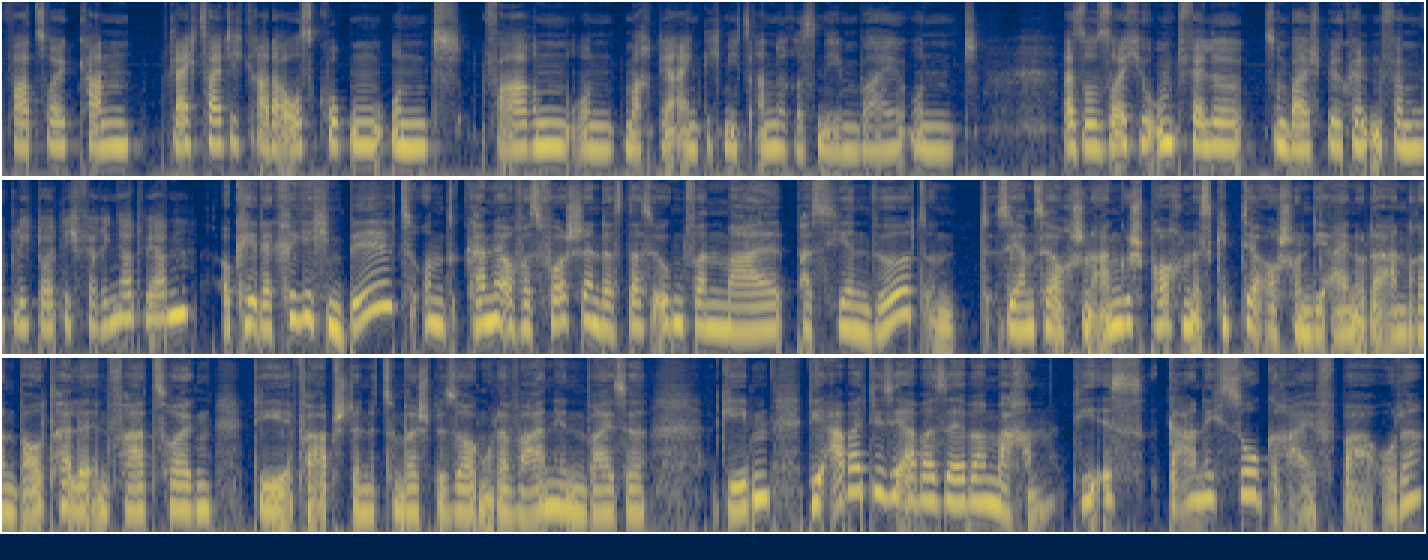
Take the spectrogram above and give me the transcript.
Fahrzeug kann gleichzeitig geradeaus gucken und fahren und macht ja eigentlich nichts anderes nebenbei. Und also solche Unfälle zum Beispiel könnten vermutlich deutlich verringert werden. Okay, da kriege ich ein Bild und kann mir auch was vorstellen, dass das irgendwann mal passieren wird. Und Sie haben es ja auch schon angesprochen, es gibt ja auch schon die ein oder anderen Bauteile in Fahrzeugen, die für Abstände zum Beispiel sorgen oder Warnhinweise geben. Die Arbeit, die Sie aber selber machen, die ist gar nicht so greifbar, oder?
